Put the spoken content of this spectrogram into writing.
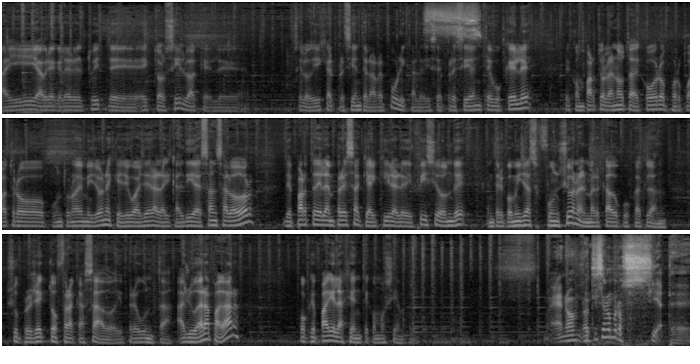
Ahí habría que leer el tuit de Héctor Silva que le, se lo dirige al presidente de la República. Le dice, presidente Bukele, le comparto la nota de cobro por 4.9 millones que llegó ayer a la alcaldía de San Salvador de parte de la empresa que alquila el edificio donde, entre comillas, funciona el mercado Cuscatlán. Su proyecto fracasado. Y pregunta, ¿ayudará a pagar o que pague la gente como siempre? Bueno, noticia número 7.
